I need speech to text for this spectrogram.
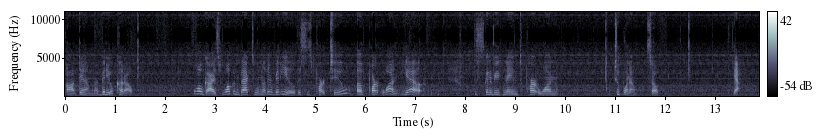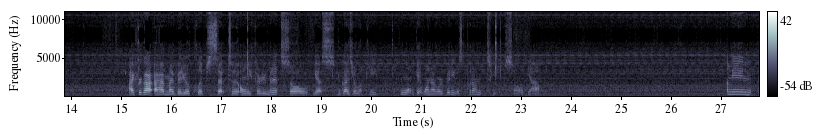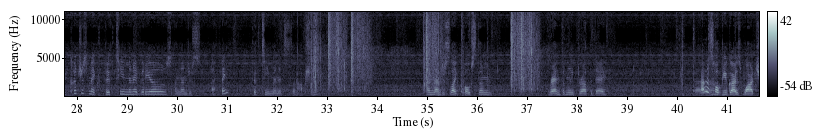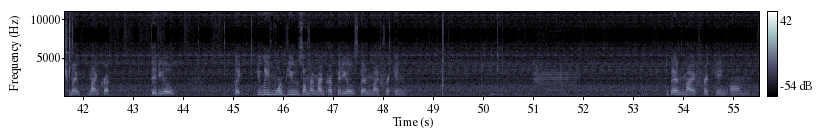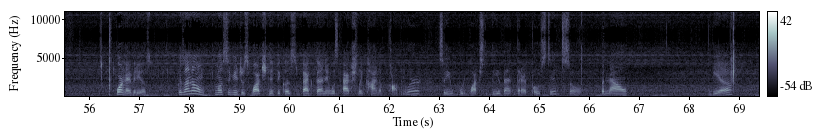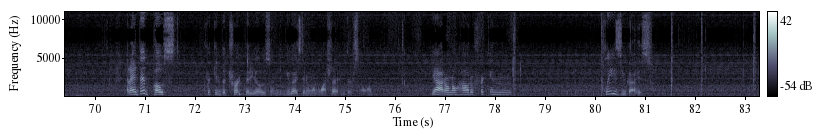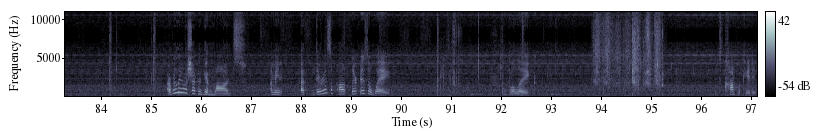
Ah, damn, my video cut out. Hello guys, welcome back to another video. This is part 2 of part 1. Yeah. this is going to be named part 1 2.0. So, yeah. I forgot I have my video clips set to only 30 minutes, so yes, you guys are lucky. You won't get one hour videos put on to you, so yeah. I mean, I could just make 15 minute videos and then just, I think 15 minutes is an option. And then just like post them randomly throughout the day. I just hope you guys watch my Minecraft video. Like, you leave more views on my Minecraft videos than my freaking than my freaking um Fortnite videos. Because I know most of you just watched it because back then it was actually kind of popular. So you would watch the event that I posted. So, but now, yeah. And I did post freaking Detroit videos and you guys didn't want to watch that either. So, um, yeah, I don't know how to freaking please you guys. I really wish I could get mods. I mean, I, there is a po there is a way, but like, it's complicated.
